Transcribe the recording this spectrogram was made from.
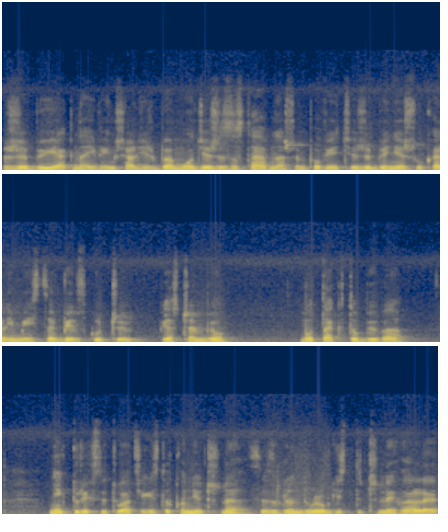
żeby jak największa liczba młodzieży została w naszym powiecie, żeby nie szukali miejsca w Bielsku czy w Jastrzębiu, bo tak to bywa. W niektórych sytuacjach jest to konieczne ze względów logistycznych, ale,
